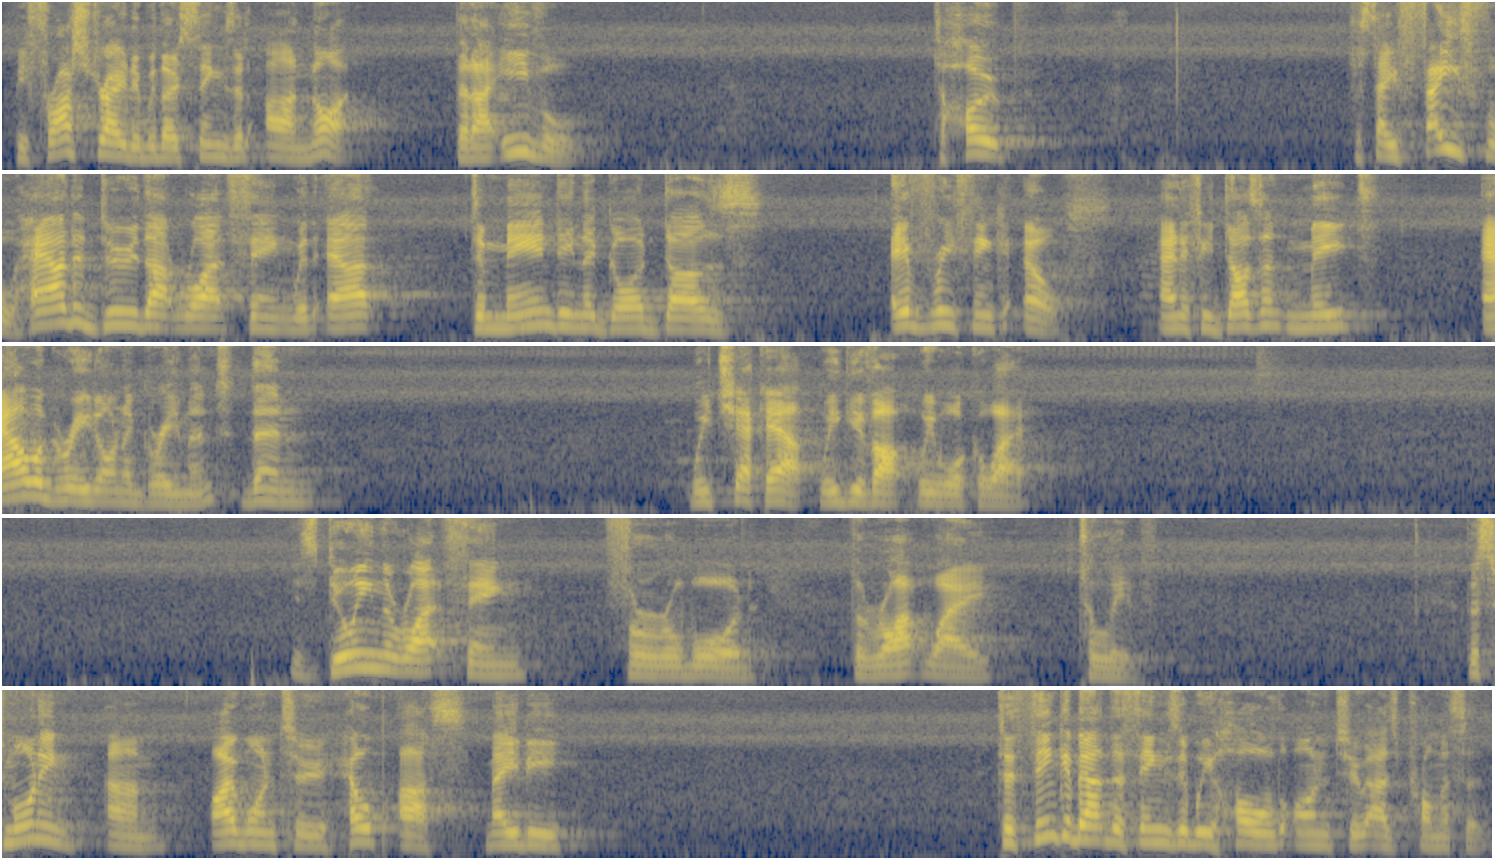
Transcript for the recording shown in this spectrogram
be frustrated with those things that are not, that are evil, to hope, to stay faithful, how to do that right thing without demanding that God does everything else. And if He doesn't meet our agreed on agreement, then we check out, we give up, we walk away. Is doing the right thing for a reward, the right way to live. This morning, um, I want to help us maybe to think about the things that we hold on to as promises.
